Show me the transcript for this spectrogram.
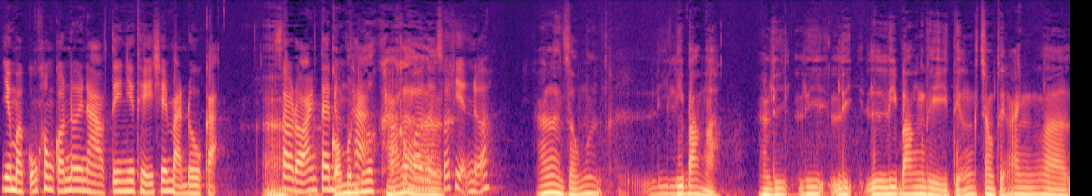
nhưng mà cũng không có nơi nào tên như thế trên bản đồ cả. À, Sau đó anh ta có được một thả nước khá không bao là- giờ xuất hiện nữa. khá là giống li li băng à li li li li băng thì tiếng trong tiếng anh là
